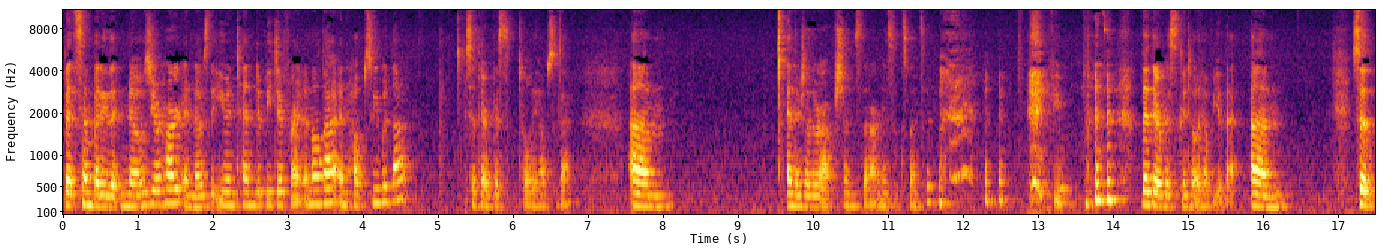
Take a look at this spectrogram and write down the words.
but somebody that knows your heart and knows that you intend to be different and all that and helps you with that. So therapist totally helps with that. Um, and there's other options that aren't as expensive. If you the therapist can totally help you with that. Um, so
